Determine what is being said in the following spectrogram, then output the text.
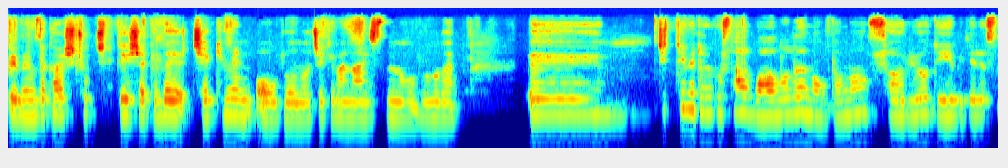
Birbirinize karşı çok ciddi şekilde çekimin olduğunu, çekim enerjisinin olduğunu ve e, ciddi bir duygusal bağlılığın olduğunu söylüyor diyebiliriz.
